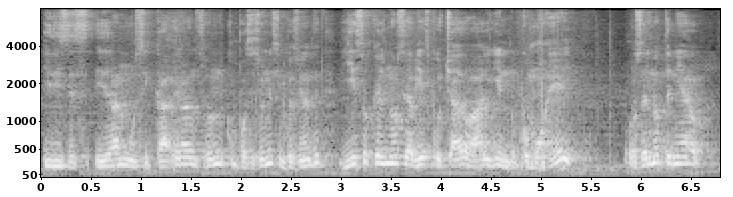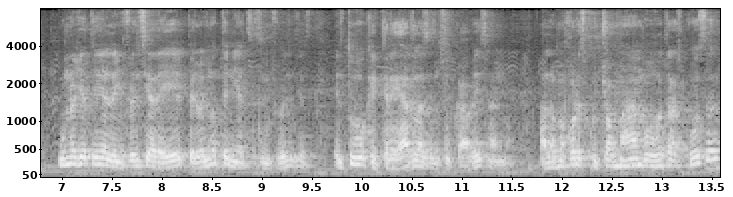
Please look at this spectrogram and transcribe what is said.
Y dices, y eran música, eran, son composiciones impresionantes. Y eso que él no se había escuchado a alguien como él. O sea, él no tenía, uno ya tenía la influencia de él, pero él no tenía estas influencias. Él tuvo que crearlas en su cabeza, ¿no? A lo mejor escuchó mambo, otras cosas,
